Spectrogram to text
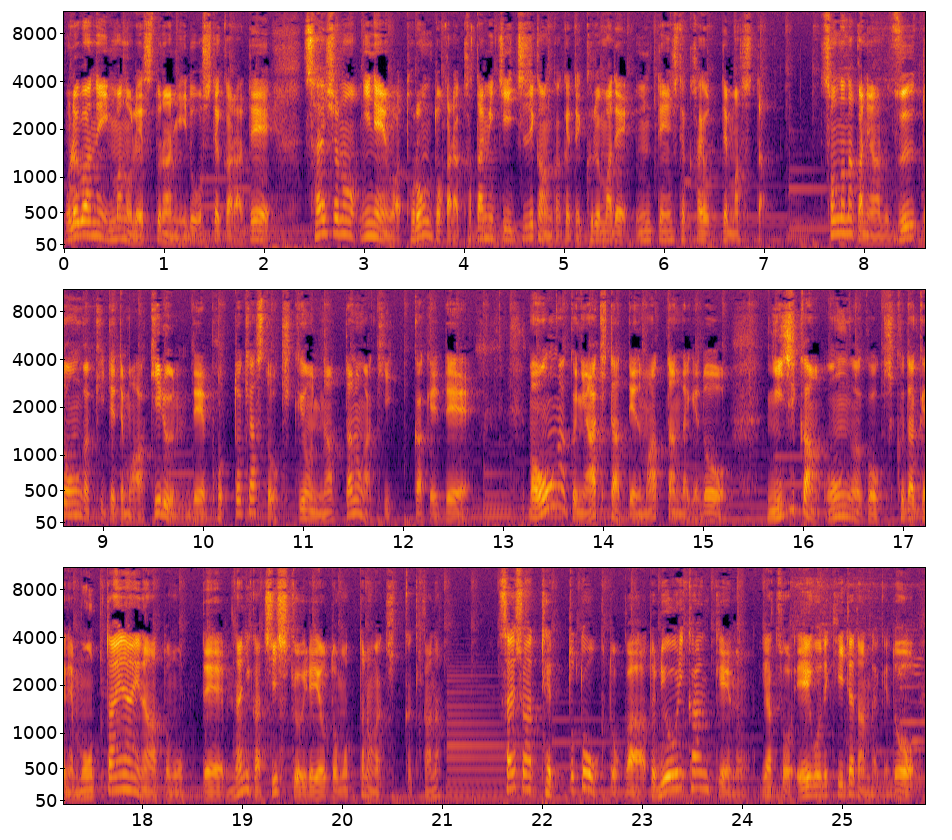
俺はね、今のレストランに移動してからで、最初の2年はトロントから片道1時間かけて車で運転して通ってました。そんな中にあのずっと音楽聴いてても飽きるんで、ポッドキャストを聴くようになったのがきっかけで、まあ、音楽に飽きたっていうのもあったんだけど、2時間音楽を聴くだけでもったいないなと思って、何か知識を入れようと思ったのがきっかけかな。最初はテッドトークとか、あと料理関係のやつを英語で聞いてたんだけど、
